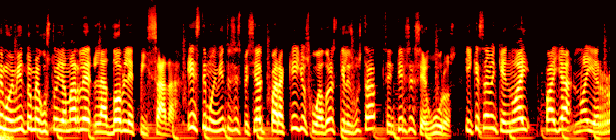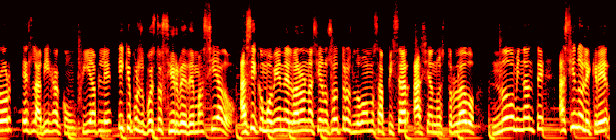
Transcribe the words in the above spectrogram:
Este movimiento me gustó llamarle la doble pisada. Este movimiento es especial para aquellos jugadores que les gusta sentirse seguros y que saben que no hay falla, no hay error, es la vieja confiable y que por supuesto sirve demasiado. Así como viene el balón hacia nosotros, lo vamos a pisar hacia nuestro lado no dominante, haciéndole creer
